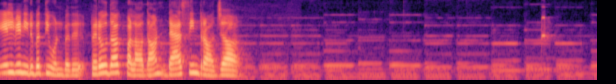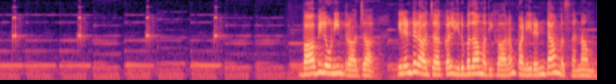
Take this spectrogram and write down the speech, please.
கேள்வி எண் இருபத்தி ஒன்பது பெரோதாக் பலாதான் டேசின் ராஜா. பாபிலோனின் ராஜா இரண்டு ராஜாக்கள் இருபதாம் அதிகாரம் பனிரெண்டாம் வசனம்.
